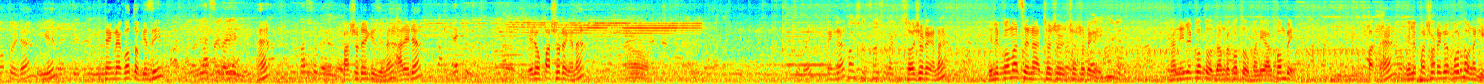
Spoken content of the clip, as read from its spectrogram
কত এটা ইয়ে? ট্যাংরা কত কেজি? হ্যাঁ? পাঁচশো টাকা কেজি টাকা না? আর এটা? এটাও পাঁচশো টাকা না? ছয়শো টাকা না? নিলে কম আছে না? ছশো ছশো টাকায়? না, নিলে কত? দামটা কত? মানে আর কমবে? হ্যাঁ? নিলে পাঁচশো টাকা পড়ব নাকি?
